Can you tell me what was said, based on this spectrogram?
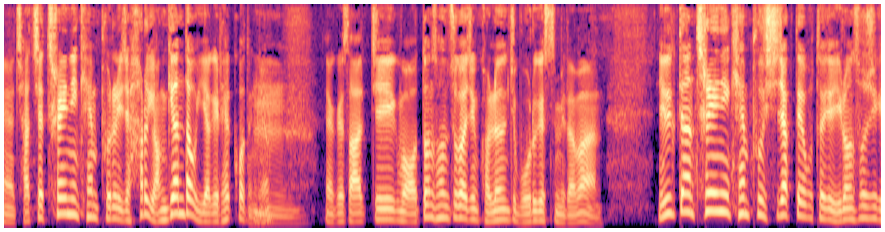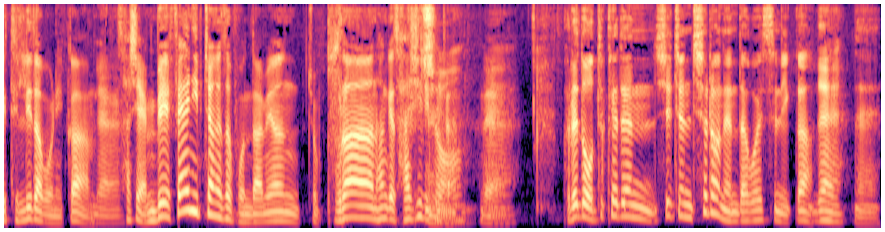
예, 자체 트레이닝 캠프를 이제 하루 연기한다고 이야기를 했거든요. 음. 네, 그래서 아직 뭐 어떤 선수가 지금 걸렸는지 모르겠습니다만 일단 트레이닝 캠프 시작 때부터 이제 이런 소식이 들리다 보니까 네. 사실 NBA 팬 입장에서 본다면 좀 불안한 게 사실입니다. 그렇죠. 네. 그래도 어떻게든 시즌 치러낸다고 했으니까 네. 네.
